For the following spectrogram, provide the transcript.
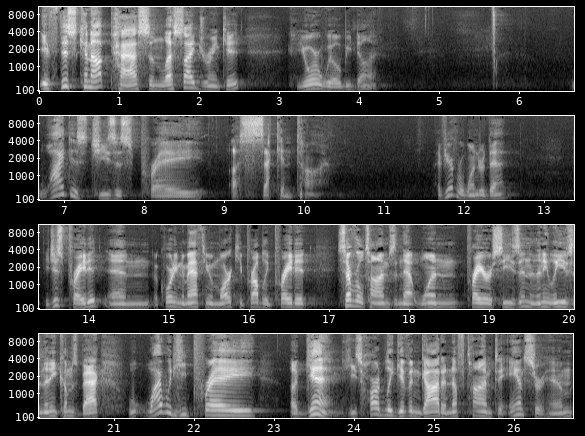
if this cannot pass unless I drink it, your will be done. Why does Jesus pray a second time? Have you ever wondered that? He just prayed it, and according to Matthew and Mark, he probably prayed it several times in that one prayer season, and then he leaves and then he comes back. Why would he pray again? He's hardly given God enough time to answer him.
